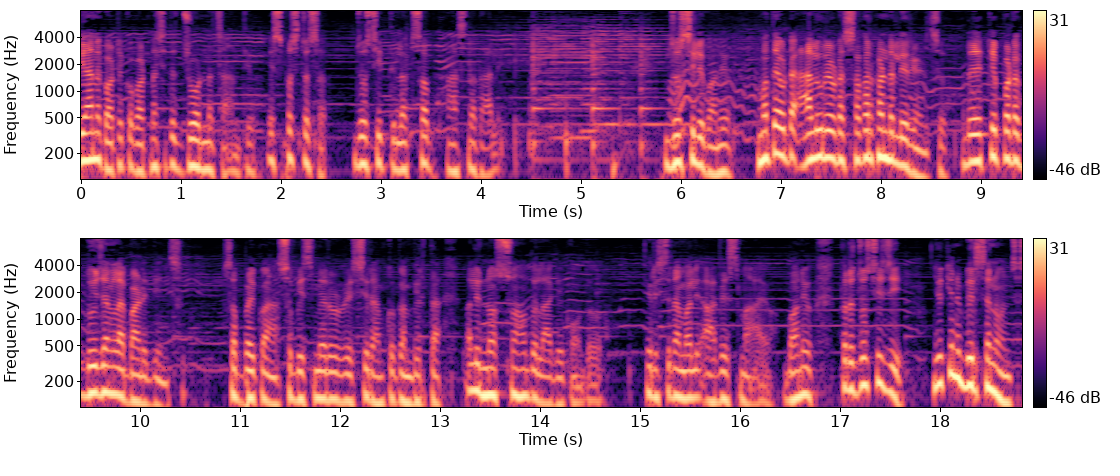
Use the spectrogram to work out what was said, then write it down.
बिहान घटेको घटनासित जोड्न चाहन्थ्यो। स्पष्ट छ जोशी तिलक सब हाँस्न थाले। जोशीले भन्यो म त एउटा आलु र एउटा सकरखण्ड लिएर हिँड्छु र एकैपटक दुईजनालाई बाँडिदिन्छु सबैको आँसु बिच मेरो ऋषिरामको गम्भीरता अलि नसुहाउँदो लागेको हुँदो ऋषिराम अलि आवेशमा आयो भन्यो तर जोशीजी यो किन बिर्सेनुहुन्छ?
